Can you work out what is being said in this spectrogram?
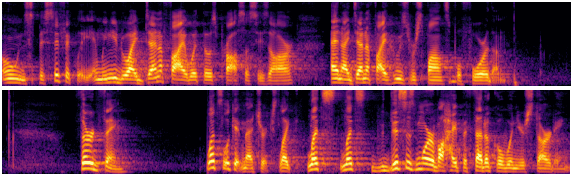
own specifically, and we need to identify what those processes are and identify who's responsible for them. Third thing, let's look at metrics. Like, let's, let's, this is more of a hypothetical when you're starting.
